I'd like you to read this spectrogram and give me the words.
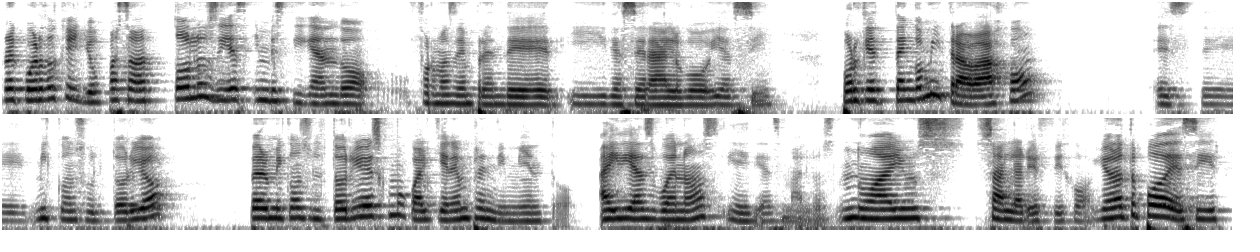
recuerdo que yo pasaba todos los días investigando formas de emprender y de hacer algo y así. Porque tengo mi trabajo, este, mi consultorio, pero mi consultorio es como cualquier emprendimiento. Hay días buenos y hay días malos. No hay un salario fijo. Yo no te puedo decir,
